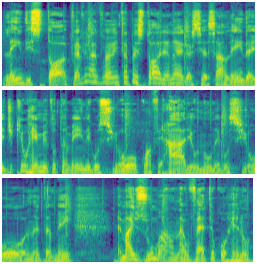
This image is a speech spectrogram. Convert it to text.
lenda histórica, vai, virar- vai entrar pra história, né, Garcia, essa lenda aí de que o Hamilton também negociou com a Ferrari ou não negociou, né, também, é mais uma, né, o Vettel correndo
